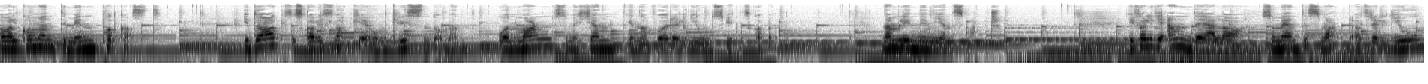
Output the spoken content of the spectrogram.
og velkommen til min podkast. I dag skal vi snakke om kristendommen og en mann som er kjent innenfor religionsvitenskapen, nemlig Ninjen Smart. Ifølge NDLA så mente Smart at religion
